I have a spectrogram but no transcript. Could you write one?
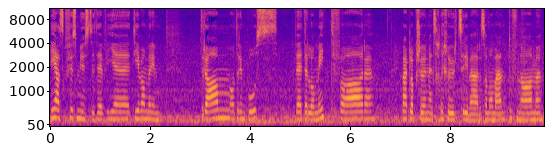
ich habe das Gefühl, es müssten wie die, die wir im Tram oder im Bus mitfahren Wäre glaube schön, wenn es ein kürzere wären, so Momentaufnahmen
